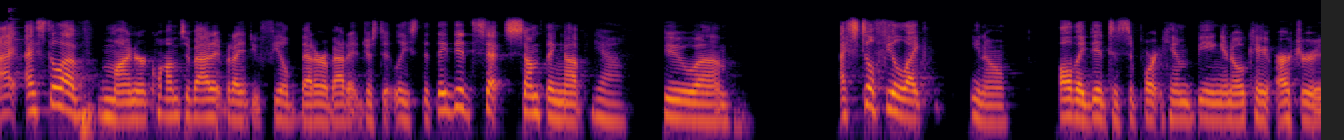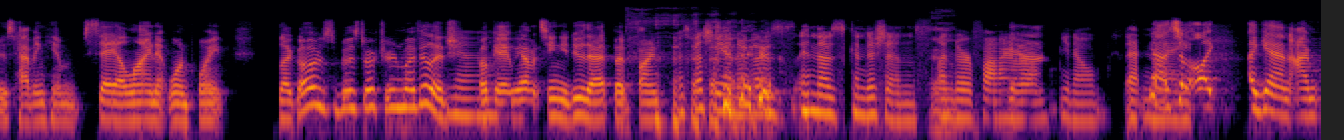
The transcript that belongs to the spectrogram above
I, I still have minor qualms about it, but I do feel better about it, just at least that they did set something up Yeah. to, um, I still feel like, you know, all they did to support him being an okay archer is having him say a line at one point like, "Oh, I was the best archer in my village." Yeah. Okay, we haven't seen you do that, but fine. Especially under those in those conditions, Yeah. under fire. Yeah. You know, at yeah. night. So, like, again, I'm,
